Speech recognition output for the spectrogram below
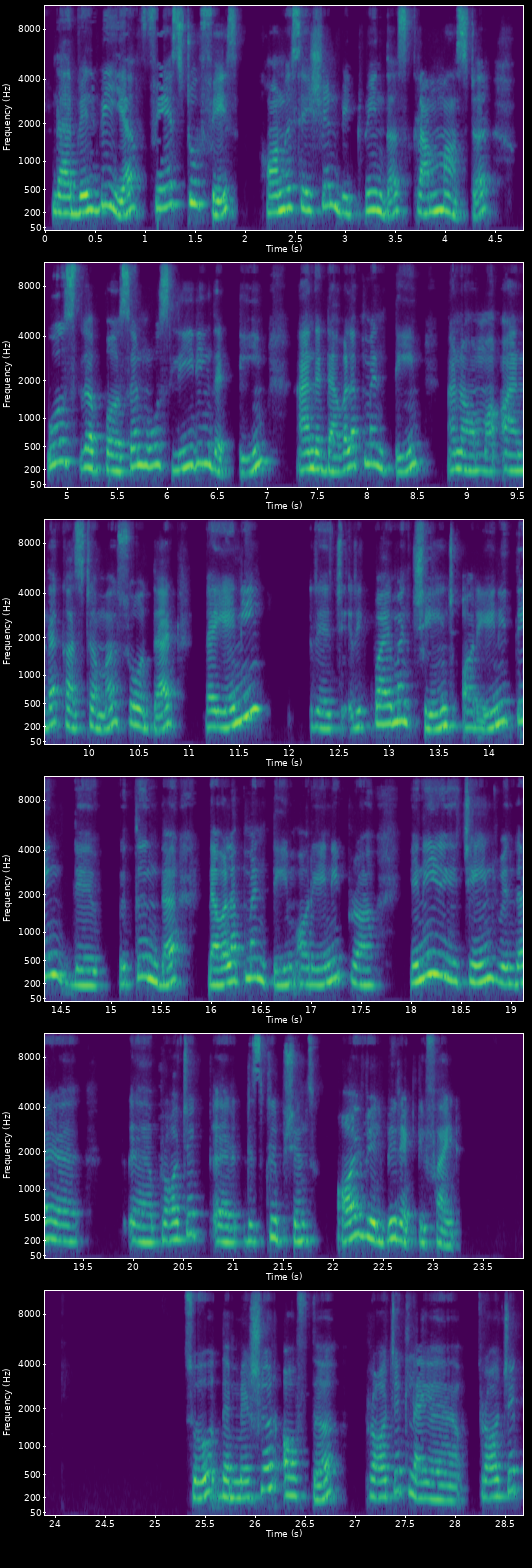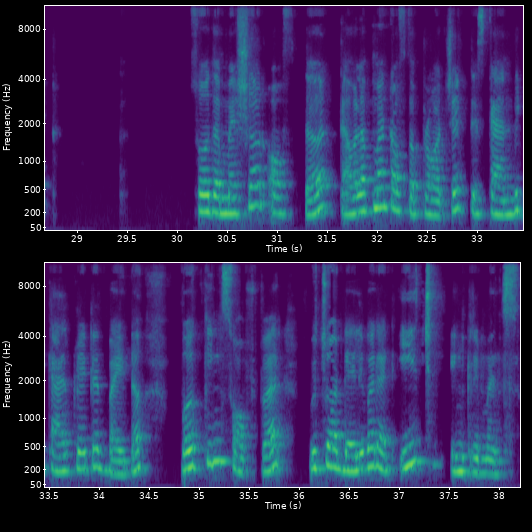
There will be a face-to-face -face conversation between the scrum master, who's the person who's leading the team and the development team and, um, and the customer so that the any requirement change or anything they within the development team or any pro, any change with the uh, project uh, descriptions all will be rectified. So the measure of the project like uh, project so the measure of the development of the project is can be calculated by the working software which are delivered at each increments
